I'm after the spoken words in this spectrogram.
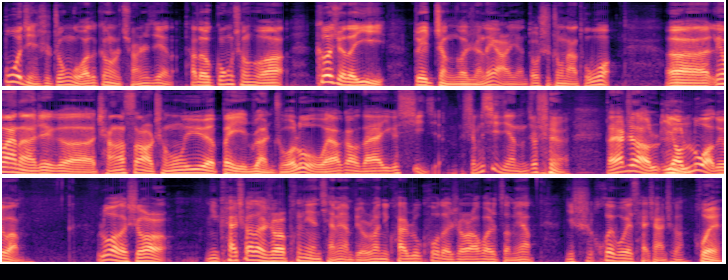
不仅是中国的，更是全世界的，它的工程和科学的意义。对整个人类而言都是重大突破，呃，另外呢，这个嫦娥四号成功越被软着陆，我要告诉大家一个细节，什么细节呢？就是大家知道要落、嗯、对吧？落的时候，你开车的时候碰见前面，比如说你快入库的时候啊，或者怎么样，你是会不会踩刹车？会，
